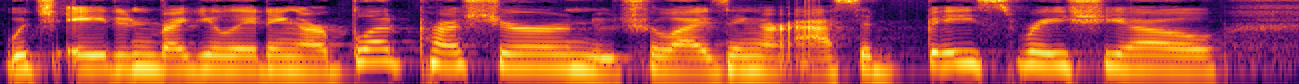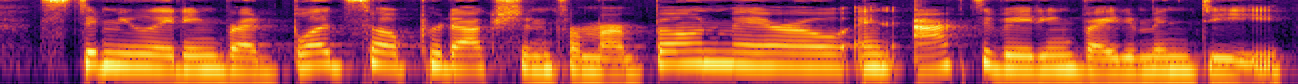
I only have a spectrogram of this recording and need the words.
which aid in regulating our blood pressure, neutralizing our acid base ratio, stimulating red blood cell production from our bone marrow, and activating vitamin D.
